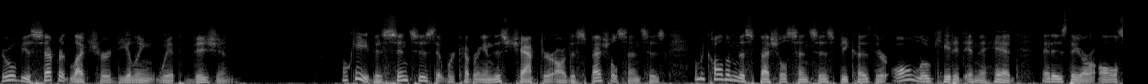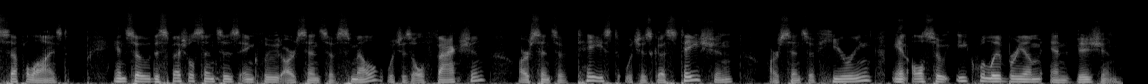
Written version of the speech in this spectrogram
There will be a separate lecture dealing with vision. Okay, the senses that we're covering in this chapter are the special senses, and we call them the special senses because they're all located in the head. That is, they are all cephalized. And so the special senses include our sense of smell, which is olfaction, our sense of taste, which is gustation, our sense of hearing, and also equilibrium and vision.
